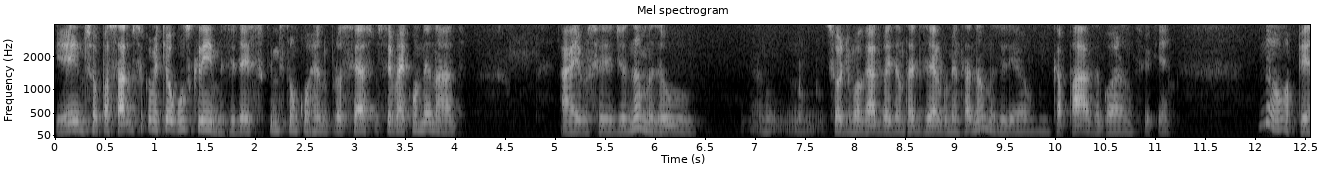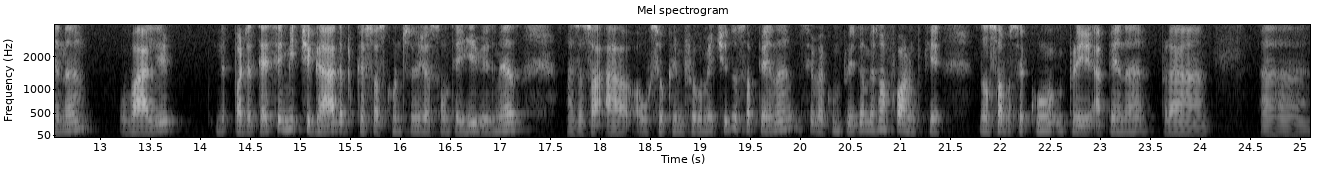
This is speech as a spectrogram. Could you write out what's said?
E aí, no seu passado você cometeu alguns crimes, e daí esses crimes estão correndo processo, você vai condenado. Aí você diz, não, mas eu... Seu advogado vai tentar dizer, argumentar, não, mas ele é um incapaz agora, não sei o quê. Não, a pena vale pode até ser mitigada, porque suas condições já são terríveis mesmo, mas a sua, a, o seu crime foi cometido, a sua pena você vai cumprir da mesma forma, porque não só você cumpre a pena para uh,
